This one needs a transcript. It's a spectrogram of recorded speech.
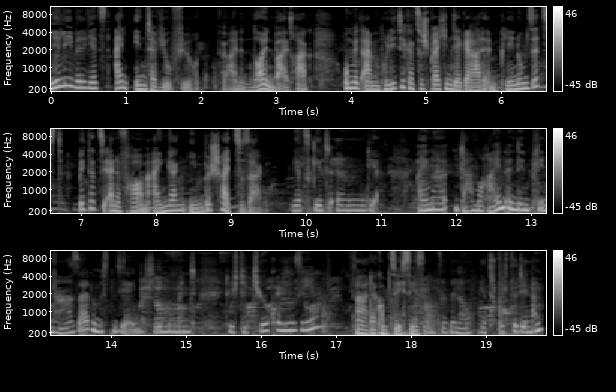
Lilly will jetzt ein Interview führen für einen neuen Beitrag. Um mit einem Politiker zu sprechen, der gerade im Plenum sitzt, bittet sie eine Frau am Eingang, ihm Bescheid zu sagen. Jetzt geht ähm, die eine Dame rein in den Plenarsaal. Wir müssten sie eigentlich jeden Moment durch die Tür kommen sehen. Ah, da kommt sie, ich sehe sie. Genau. Jetzt spricht sie den an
